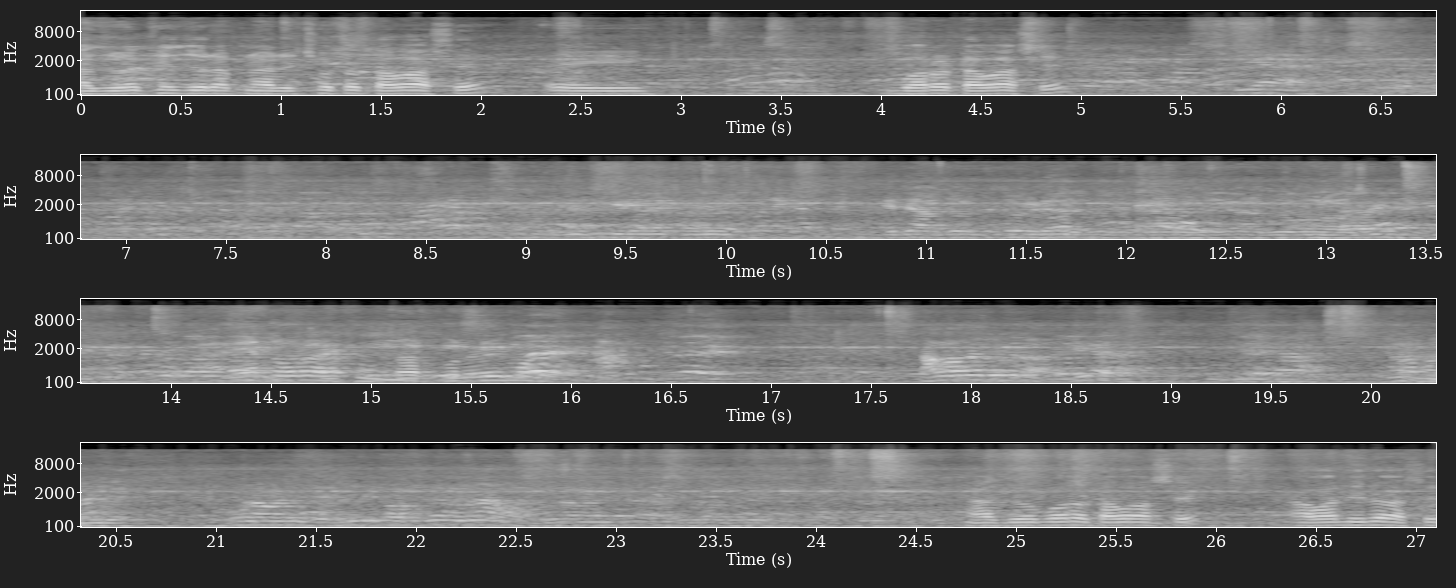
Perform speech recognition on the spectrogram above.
আজোয়া খেজুর আপনার ছোট ছোটটাও আছে, এই বড় বড়টাও আছে। তারপরে আজও বড়টাও আছে, আওয়ালিরও আছে।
